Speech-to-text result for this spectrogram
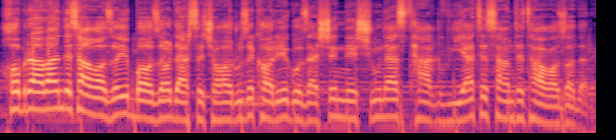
خب روند تقاضای بازار در سه چهار روز کاری گذشته نشون از تقویت سمت تقاضا داره.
